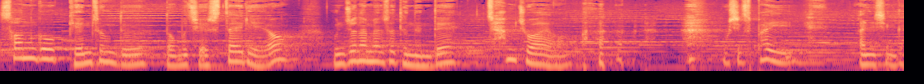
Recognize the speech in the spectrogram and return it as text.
선곡 갬성도 너무 제 스타일이에요. 운전하면서 듣는데 참 좋아요. 혹시 스파이 아니신가?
